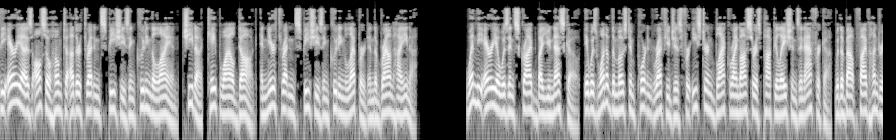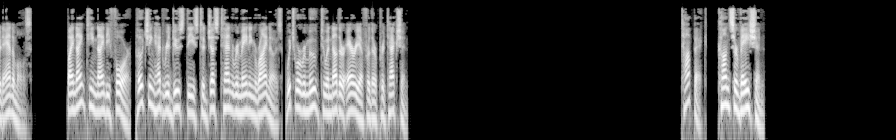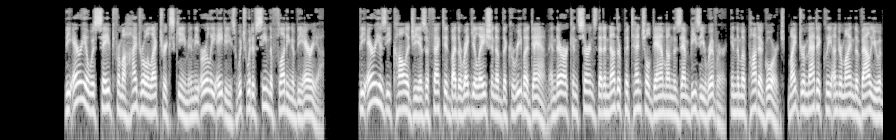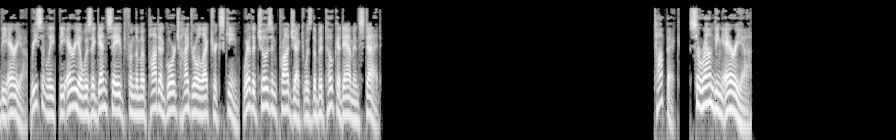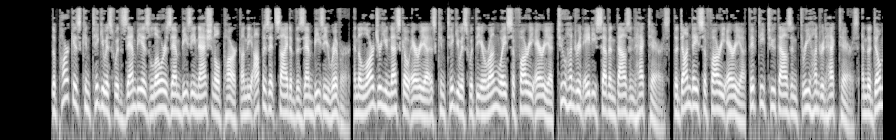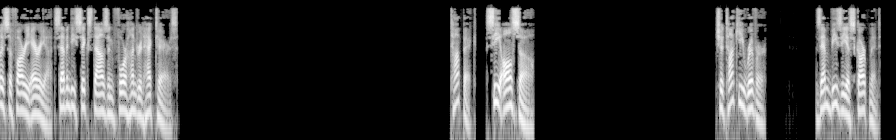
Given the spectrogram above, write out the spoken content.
The area is also home to other threatened species including the lion, cheetah, Cape wild dog, and near-threatened species including leopard and the brown hyena. When the area was inscribed by UNESCO, it was one of the most important refuges for eastern black rhinoceros populations in Africa, with about 500 animals. By 1994, poaching had reduced these to just 10 remaining rhinos, which were removed to another area for their protection. Conservation The area was saved from a hydroelectric scheme in the early 80s which would have seen the flooding of the area. The area's ecology is affected by the regulation of the Kariba Dam and there are concerns that another potential dam on the Zambezi River, in the Mupata Gorge, might dramatically undermine the value of the area. Recently, the area was again saved from the Mupata Gorge hydroelectric scheme, where the chosen project was the Batoka Dam instead. Surrounding area The park is contiguous with Zambia's Lower Zambezi National Park on the opposite side of the Zambezi River, and the larger UNESCO area is contiguous with the Hurungwe Safari Area 287,000 hectares, the Dande Safari Area 52,300 hectares and the Doma Safari Area 76,400 hectares. See also Chitake River Zambezi Escarpment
